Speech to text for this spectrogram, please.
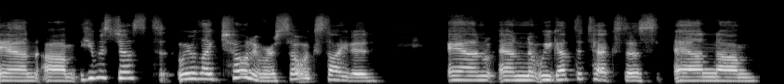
And um, he was just we were like children. We were so excited. And and we got to texas and um,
